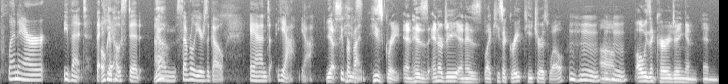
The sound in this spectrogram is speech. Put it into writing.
plein air event that Okay. he hosted Yeah. um, several years ago. And yeah, yeah. Yes. Super he's, fun. He's great. And his energy and his, like, he's a great teacher as well. Mm-hmm, um, Always encouraging and, and,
